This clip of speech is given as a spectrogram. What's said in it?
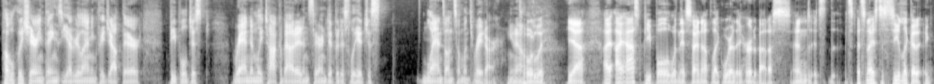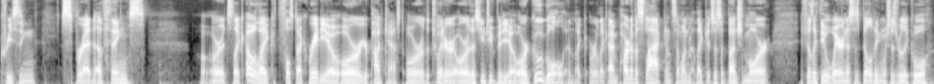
publicly sharing things. You have your landing page out there, people just randomly talk about it, and serendipitously it just lands on someone's radar. You know, Totally. Yeah, I, I asked people when they sign up like where they heard about us, and it's it's it's nice to see like an increasing spread of things, or it's like oh like full stack radio, or your podcast, or the Twitter, or this YouTube video, or Google, and like or like I'm part of a Slack, and someone like it's just a bunch more. It feels like the awareness is building, which is really cool.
